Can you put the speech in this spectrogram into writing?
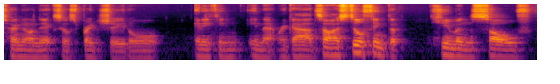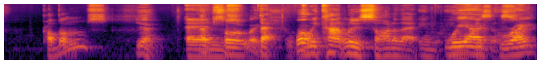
turning on the Excel spreadsheet or anything in that regard. So I still think that humans solve problems. Yeah. And Absolutely. That, Well- we can't lose sight of that in, in We are business. great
